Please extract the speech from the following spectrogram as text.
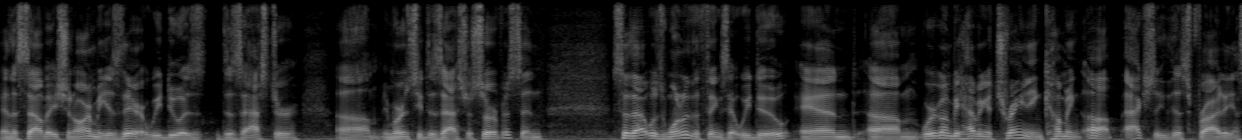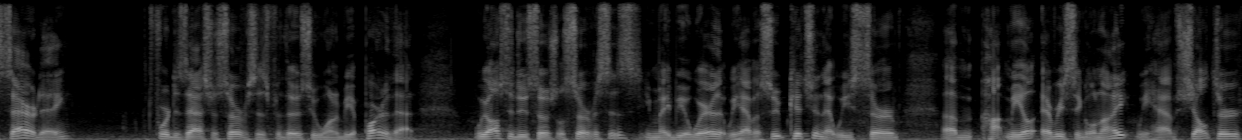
And the Salvation Army is there. We do a disaster, um, emergency disaster service. And so that was one of the things that we do. And um, we're going to be having a training coming up actually this Friday and Saturday for disaster services for those who want to be a part of that. We also do social services. You may be aware that we have a soup kitchen that we serve um, hot meal every single night. We have shelter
